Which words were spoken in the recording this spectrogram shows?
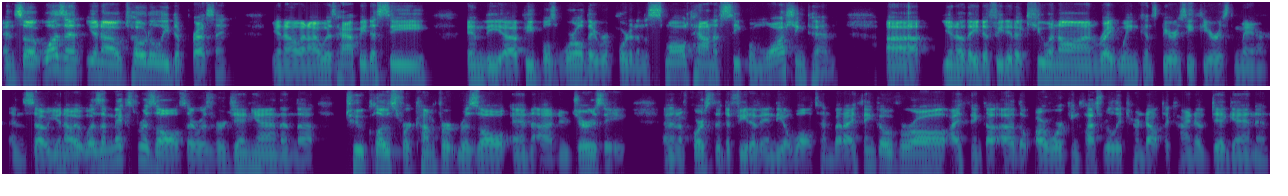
And so it wasn't, you know, totally depressing, you know, and I was happy to see in the People's World, they reported in the small town of Sequim, Washington, uh, you know, they defeated a QAnon right-wing conspiracy theorist mayor. And so, you know, it was a mixed result. There was Virginia and then the too close for comfort result in uh, New Jersey. And then of course the defeat of India Walton. But I think overall, I think uh, the, our working class really turned out to kind of dig in and,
